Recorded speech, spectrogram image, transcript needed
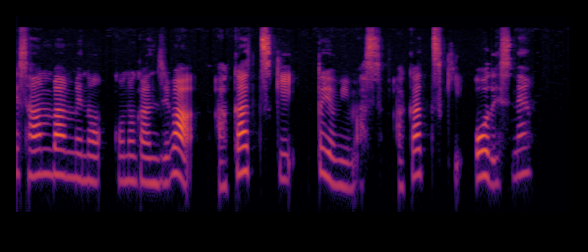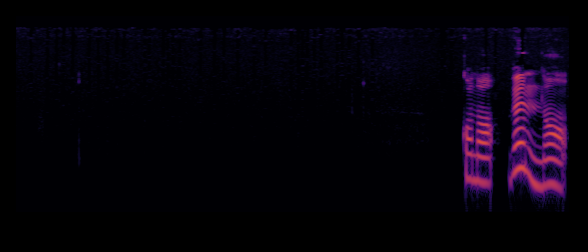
3番目のこの漢字は、暁と読みます。暁をですね。この文の、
